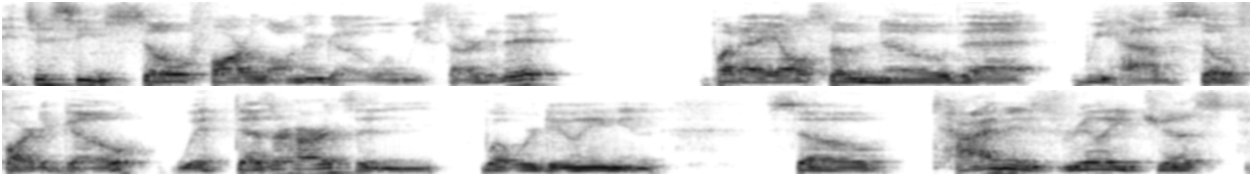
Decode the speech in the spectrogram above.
it just seems so far long ago when we started it. But I also know that we have so far to go with Desert Hearts and what we're doing. And so time is really just,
